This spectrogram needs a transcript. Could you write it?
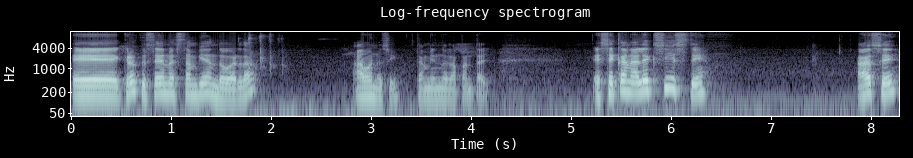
Eh, creo que ustedes no están viendo, ¿verdad? Ah, bueno, sí, están viendo la pantalla. Este canal existe hace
